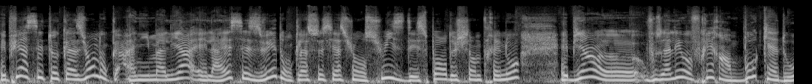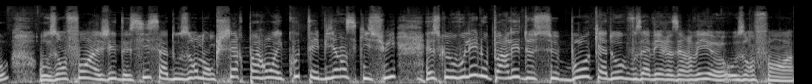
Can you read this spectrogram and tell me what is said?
Et puis, à cette occasion, donc Animalia et la SSV, donc l'association suisse des sports de chiens de traîneau, eh bien, euh, vous allez offrir un beau cadeau aux enfants âgés de 6 à 12 ans. Donc, chers parents, écoutez bien ce qui suit. Est-ce que vous voulez nous parler de ce beau cadeau que vous avez réservé euh, aux enfants hein?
